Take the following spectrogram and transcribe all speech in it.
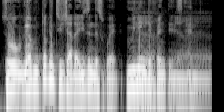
So we have been talking to each other using this word, meaning Yeah, different things, yeah, and.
